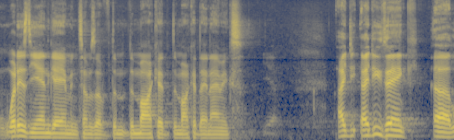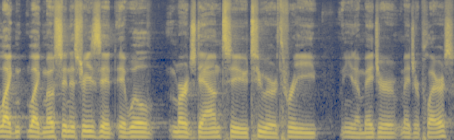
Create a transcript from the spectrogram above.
what is the end game in terms of the, the market the market dynamics? Yeah. I do, I do think, uh, like like most industries, it, it will merge down to two or three, you know, major major players.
